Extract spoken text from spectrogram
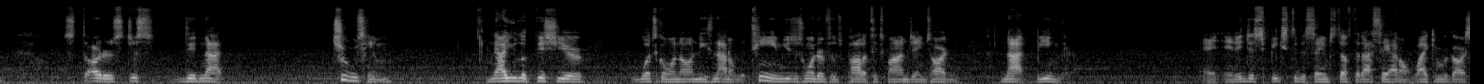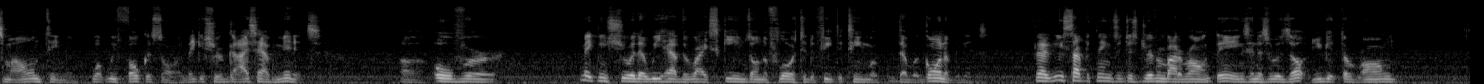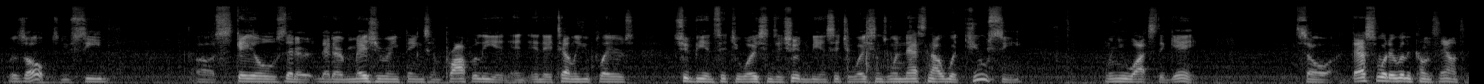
starters just did not choose him. Now you look this year, what's going on? He's not on the team. You just wonder if it was politics behind James Harden not being there. And, and, it just speaks to the same stuff that I say I don't like in regards to my own team and what we focus on, making sure guys have minutes uh, over making sure that we have the right schemes on the floor to defeat the team that we're going up against. Like these type of things are just driven by the wrong things, and as a result, you get the wrong results. You see uh, scales that are that are measuring things improperly, and, and, and they're telling you players should be in situations and shouldn't be in situations when that's not what you see when you watch the game. So that's what it really comes down to.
